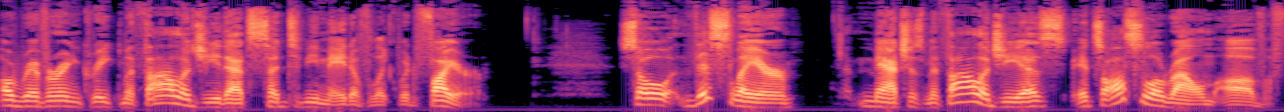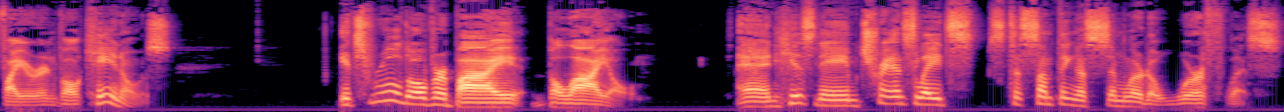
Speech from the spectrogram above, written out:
a river in Greek mythology that's said to be made of liquid fire. So this layer matches mythology as it's also a realm of fire and volcanoes. It's ruled over by Belial, and his name translates to something similar to worthless,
